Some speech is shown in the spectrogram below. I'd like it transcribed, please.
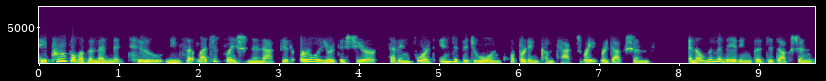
The approval of Amendment 2 means that legislation enacted earlier this year setting forth individual and corporate income tax rate reductions and eliminating the deduction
